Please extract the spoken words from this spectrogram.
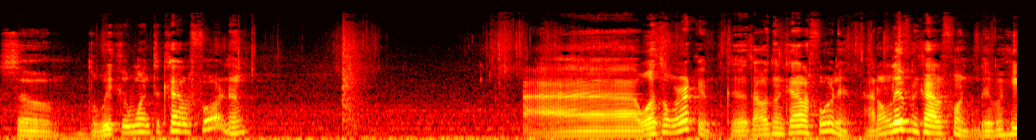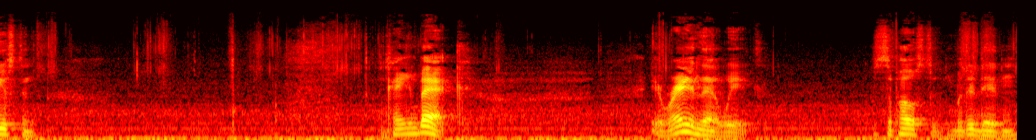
So the week I went to California, I wasn't working because I was in California. I don't live in California, I live in Houston. Came back. It rained that week. It was supposed to, but it didn't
